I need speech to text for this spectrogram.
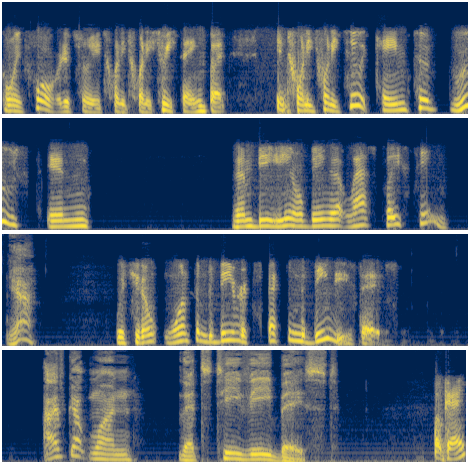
going forward. It's really a 2023 thing, but in 2022, it came to roost in them be you know being that last place team, Yeah. which you don't want them to be or expect them to be these days. I've got one that's TV based. Okay,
